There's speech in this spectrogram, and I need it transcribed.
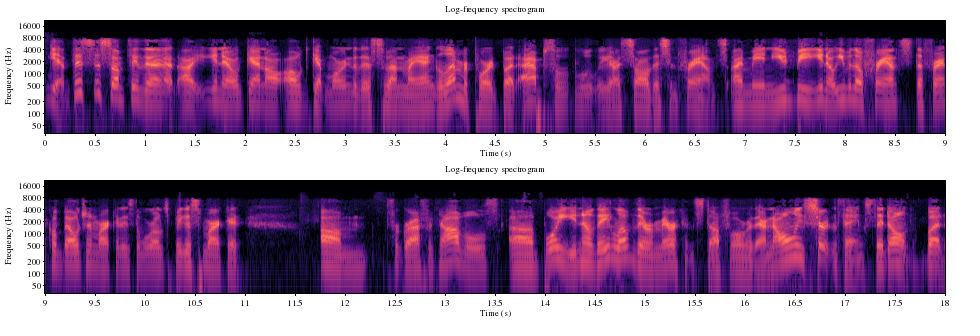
yeah, this is something that I, you know, again, I'll, I'll get more into this on my Angoulême report, but absolutely, I saw this in France. I mean, you'd be, you know, even though France, the Franco-Belgian market is the world's biggest market um, for graphic novels, uh, boy, you know, they love their American stuff over there. Not only certain things, they don't, but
